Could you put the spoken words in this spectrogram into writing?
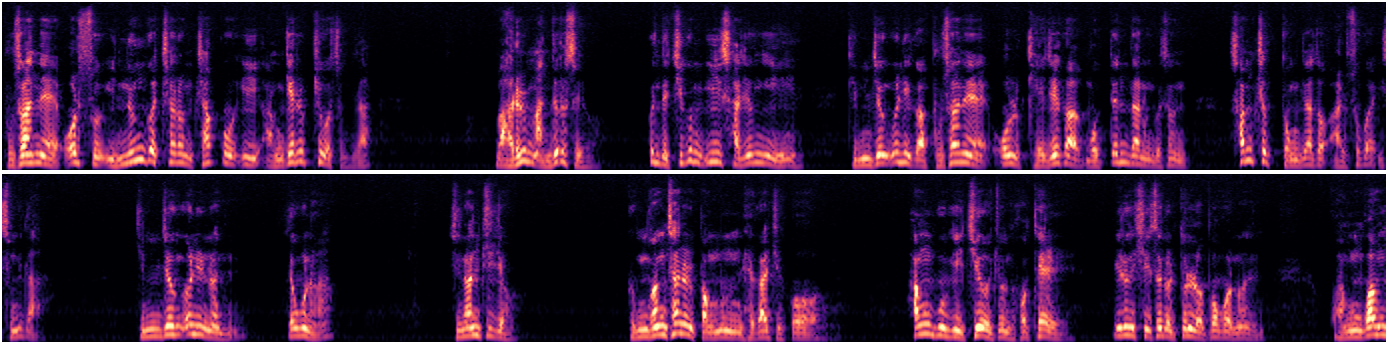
부산에 올 수 있는 것처럼 자꾸 이 안개를 피웠습니다. 말을 만들었어요. 근데 지금 이 사정이 김정은이가 부산에 올 계제가 못 된다는 것은 삼척 동자도 알 수가 있습니다. 김정은이는 더구나 지난주죠. 금강산을 방문해가지고 한국이 지어준 호텔 이런 시설을 둘러보고는 관광,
